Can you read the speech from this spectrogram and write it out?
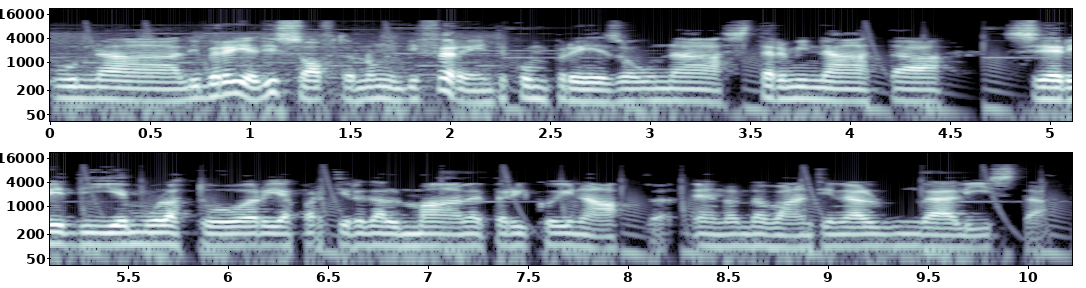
una libreria di software non indifferente, compreso una sterminata serie di emulatori a partire dal MAME per i coin up e andando avanti nella lunga lista.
